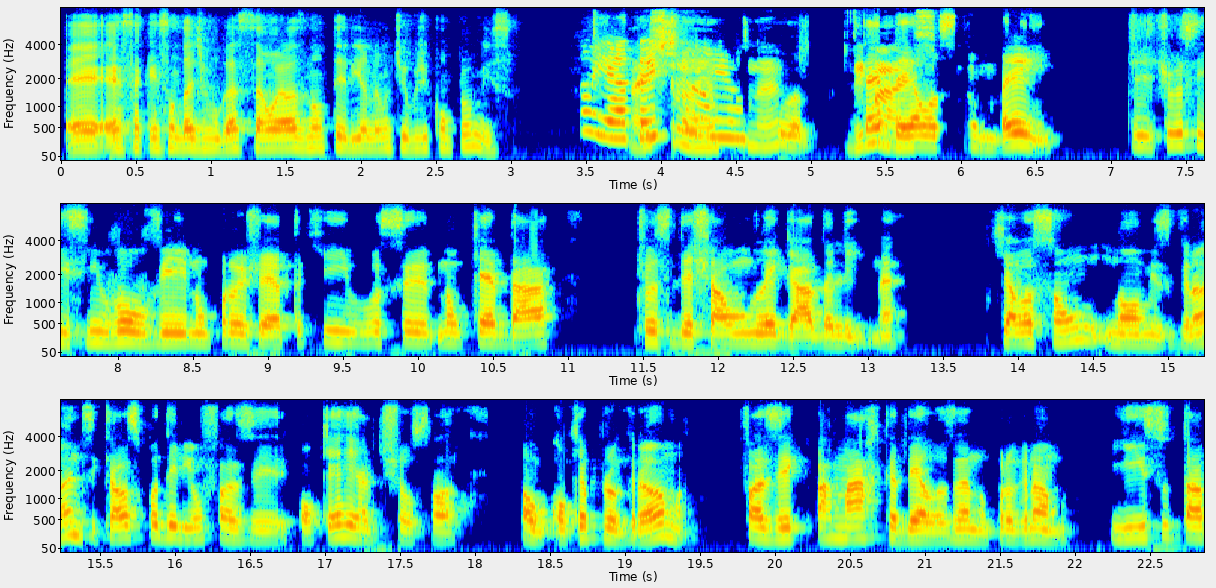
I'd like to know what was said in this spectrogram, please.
É, essa questão da divulgação, elas não teriam nenhum tipo de compromisso. Não, e é até É estranho, estranho. né? Pô, até delas também, de, tipo assim, se envolver num projeto que você não quer dar, tipo assim, deixar um legado ali, né? Que elas são nomes grandes e que elas poderiam fazer qualquer reality show, sei lá, ou qualquer programa, fazer a marca delas, né, no programa. E isso tá,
